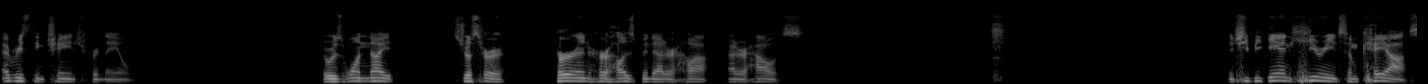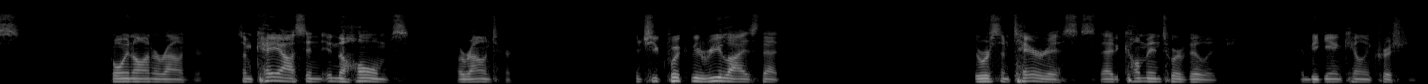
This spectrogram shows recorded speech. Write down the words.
everything changed for Naomi. There was one night, it's just her her and her husband at her at her house. and she began hearing some chaos going on around her, some chaos in, in the homes around her. And she quickly realized that there were some terrorists that had come into her village and began killing Christians.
